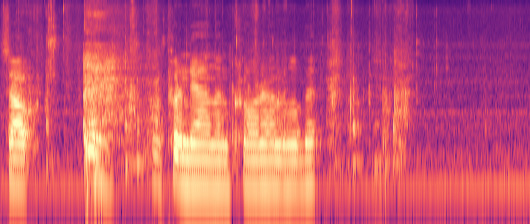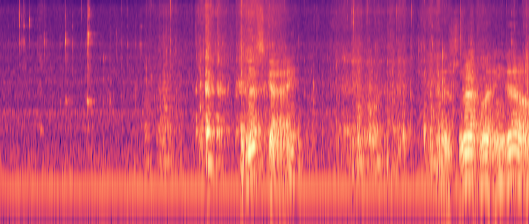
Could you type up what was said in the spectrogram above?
So I'll put him down and let him crawl around a little bit. this guy is not letting go.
